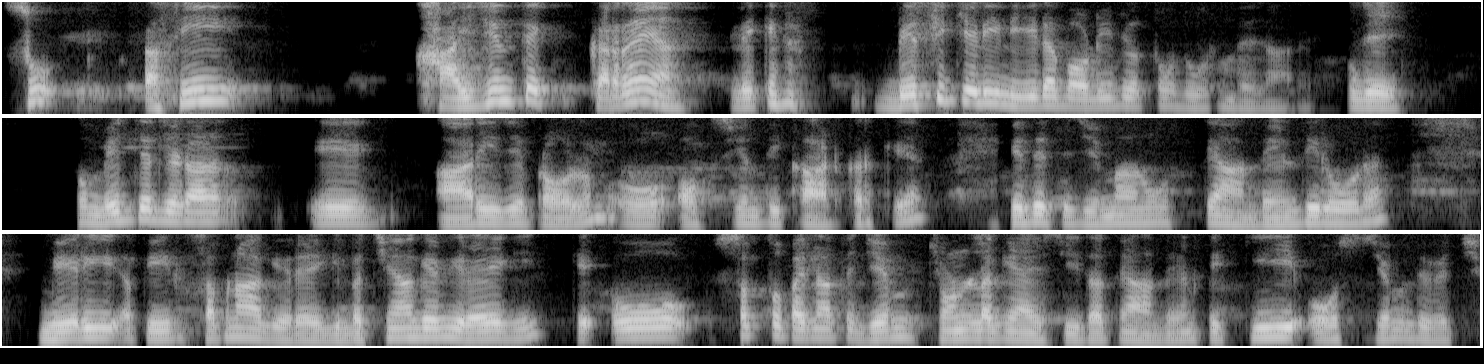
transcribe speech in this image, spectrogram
ਸੋ ਅਸੀਂ ਹਾਈਜੀਨ ਤੇ ਕਰ ਰਹੇ ਹਾਂ ਲੇਕਿਨ ਬੇਸਿਕ ਜਿਹੜੀ ਨੀਡ ਹੈ ਬਾਡੀ ਦੀ ਉਹ ਤੋਂ ਦੂਰ ਹੁੰਦੇ ਜਾ ਰਹੇ ਜੀ। ਸੋ ਮੇਜਰ ਜਿਹੜਾ ਇਹ ਆ ਰਹੀ ਜੇ ਪ੍ਰੋਬਲਮ ਉਹ ਆਕਸੀਜਨ ਦੀ ਘਾਟ ਕਰਕੇ ਹੈ। ਇਹਦੇ 'ਚ ਜਿਮਾਂ ਨੂੰ ਧਿਆਨ ਦੇਣ ਦੀ ਲੋੜ ਹੈ। ਮੇਰੀ ਅਪੀਲ ਸਭਨਾਂ ਅੱਗੇ ਰਹੇਗੀ ਬੱਚਿਆਂ ਅੱਗੇ ਵੀ ਰਹੇਗੀ ਕਿ ਉਹ ਸਭ ਤੋਂ ਪਹਿਲਾਂ ਤੇ ਜਿਮ ਚੁਣਨ ਲੱਗਿਆ ਇਸ ਚੀਜ਼ ਦਾ ਧਿਆਨ ਦੇਣ ਕਿ ਕੀ ਉਸ ਜਿਮ ਦੇ ਵਿੱਚ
